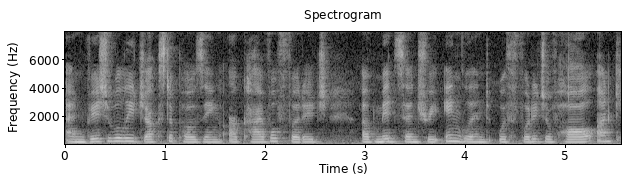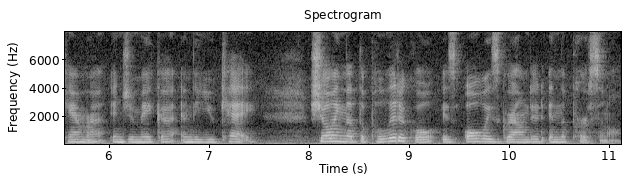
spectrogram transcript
and visually juxtaposing archival footage of mid century England with footage of Hall on camera in Jamaica and the UK, showing that the political is always grounded in the personal.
